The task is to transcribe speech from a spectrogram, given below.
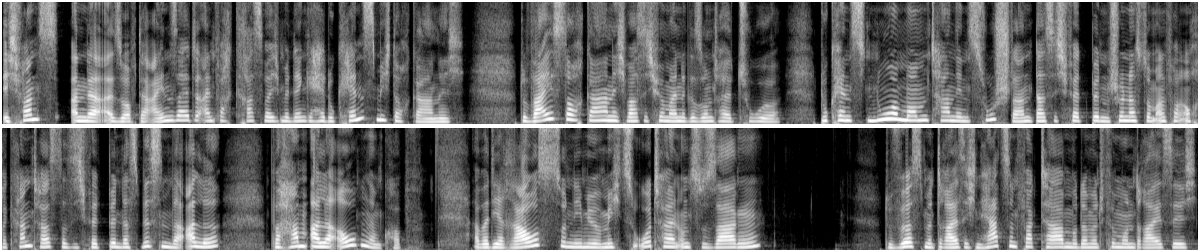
ich fand's an der, also auf der einen Seite einfach krass, weil ich mir denke, hey, du kennst mich doch gar nicht. Du weißt doch gar nicht, was ich für meine Gesundheit tue. Du kennst nur momentan den Zustand, dass ich fett bin. Schön, dass du am Anfang auch erkannt hast, dass ich fett bin. Das wissen wir alle. Wir haben alle Augen im Kopf. Aber dir rauszunehmen, über mich zu urteilen und zu sagen, Du wirst mit 30 einen Herzinfarkt haben oder mit 35.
